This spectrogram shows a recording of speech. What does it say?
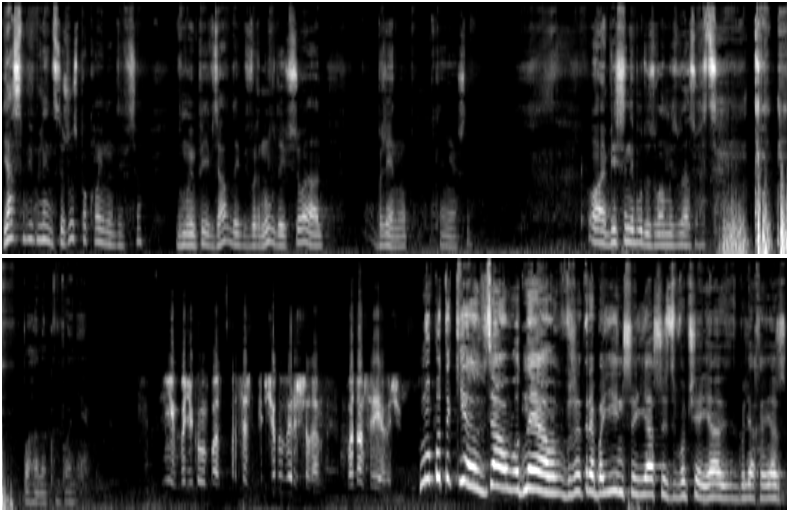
Я собі, блін, сижу спокійно, да і все. Думаю, пій взяв, да й вернув, да і все. А, блін, ну, звісно. Ой, більше не буду з вами зв'язуватися. Погана компанія. Ні, в будь-якому випадку. А це ж що ви вирішили, Богдан Сергійович? Ну, бо таке, взяв одне, а вже треба інше, і я щось взагалі, я, бляха, я ж.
